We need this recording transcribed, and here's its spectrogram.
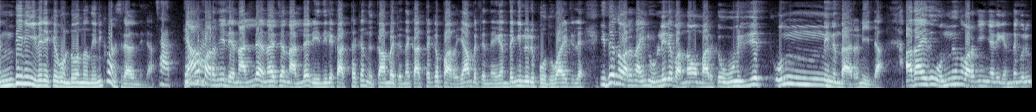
എന്തിനു ഇവരെയൊക്കെ കൊണ്ടുവന്നെന്ന് എനിക്ക് മനസ്സിലാകുന്നില്ല. ഞാൻ പറഞ്ഞില്ലേ നല്ല എന്നാ വെച്ചാൽ നല്ല രീതിയിൽ കട്ടൊക്കെ നിൽക്കാൻ പറ്റുന്ന കട്ടൊക്കെ പറയാൻ പറ്റുന്ന എന്തെങ്കിലും ഒരു പൊതുവായിട്ടില്ല. ഇതെന്ന് പറയുന്നത് അതിന്റെ ഉള്ളിൽ വന്നവന്മാർക്ക് ഒരു ഒന്നിനും ധാരണയില്ല. അതായത് ഒന്നെന്ന് പറഞ്ഞു കഴിഞ്ഞാൽ എന്തെങ്കിലും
